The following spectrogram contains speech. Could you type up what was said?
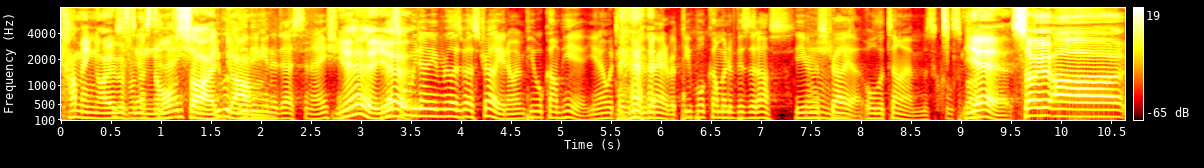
coming over It was a from the north side. You were um, living in a destination. yeah, But That's what we don't even realize about Australia. You know, when people come here, you know, we're taking it for granted, but people come in to visit us here in Australia all the time. It's a cool spot. Hmm. Yeah. So, uh,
